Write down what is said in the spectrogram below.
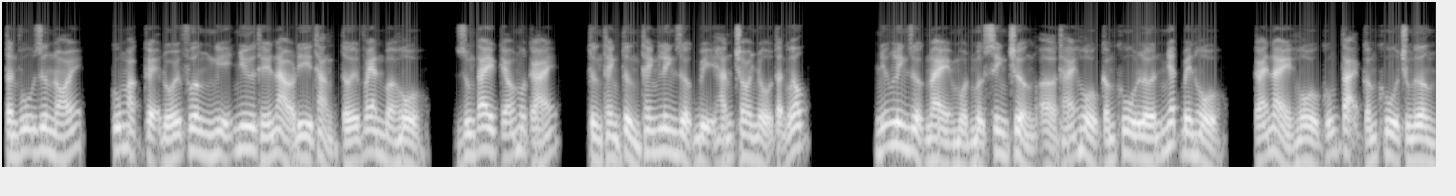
Tần vũ dương nói, cũng mặc kệ đối phương nghĩ như thế nào đi thẳng tới ven bờ hồ, dùng tay kéo một cái, từng thanh từng thanh linh dược bị hắn cho nhổ tận gốc. Những linh dược này một mực sinh trưởng ở thái hồ cấm khu lớn nhất bên hồ, cái này hồ cũng tại cấm khu trung ương.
